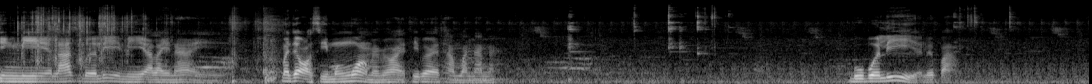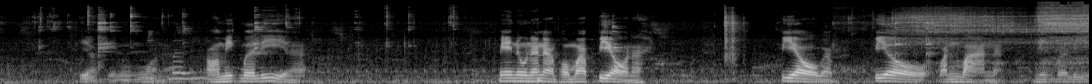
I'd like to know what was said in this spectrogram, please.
ริงๆ มีราสเบอร์รี่มีอะไรนะไอ้มันจะออกสีม่วงๆไหมไม่ว่าที่ไปทำวันนั้นนะบูเบอร์รี่หรือเปล่า ที่ออกสีม่วงๆนะเบอร์รี่อ๋อมิกเบอร์รี่นะฮะเมนูนั้นน่ะผมว่าเปรี้ยวนะ เปรี้ยวแบบเปรี้ยวหวานหวานๆน่ะมิกเบอร์รี่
